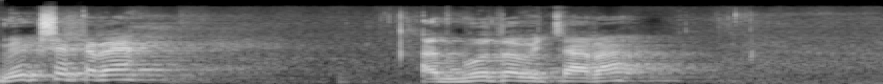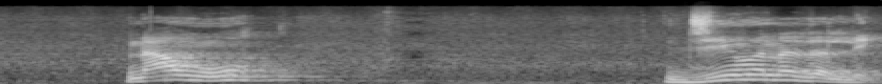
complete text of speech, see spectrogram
ವೀಕ್ಷಕರೇ, ಅದ್ಭುತ ವಿಚಾರ. ನಾವು ಜೀವನದಲ್ಲಿ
